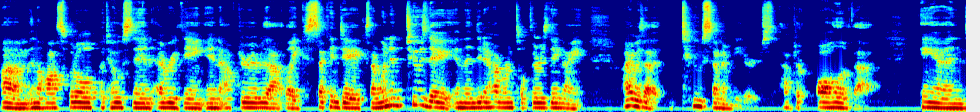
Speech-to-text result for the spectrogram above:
um, in the hospital, Pitocin, everything. And after that, like second day, because I went in Tuesday and then didn't have her until Thursday night, I was at two centimeters after all of that. And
